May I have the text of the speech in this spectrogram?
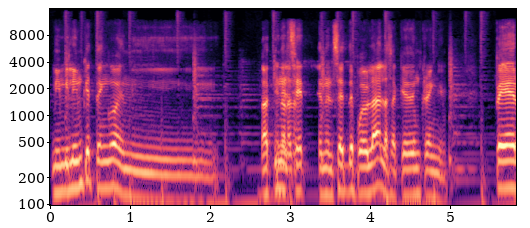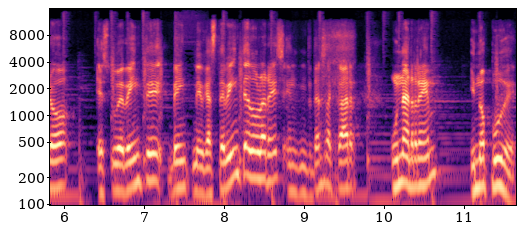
Mi, mi lim que tengo en mi... Aquí en, el set. en el set de Puebla la saqué de un crane Pero estuve 20, 20, me gasté 20 dólares en intentar sacar una REM y no pude.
